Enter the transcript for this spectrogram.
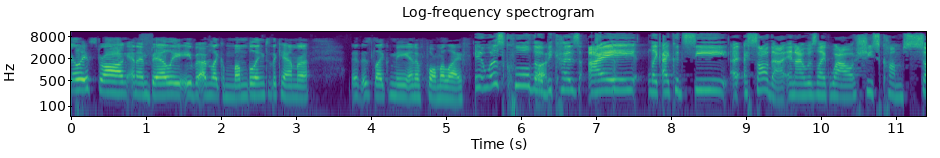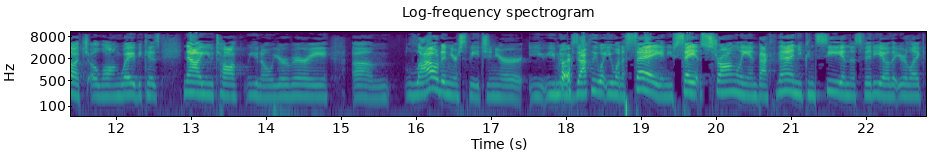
really strong, and I'm barely even. I'm like mumbling to the camera that is like me in a former life. It was cool though because I like I could see I, I, saw that and I was like, wow, she's come such a long way because now you talk, you know, you're very um loud in your speech and you're you, you know exactly what you want to say and you say it strongly and back then you can see in this video that you're like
